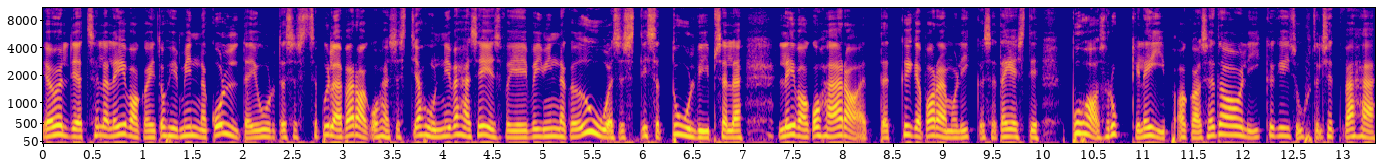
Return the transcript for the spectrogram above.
ja öeldi, et selle leivaga ei tohi minna kolde juurde, sest see põleb ära kohe, sest jahu on nii vähe sees või ei või minna ka õue, sest lihtsalt tuul viib selle leiva kohe ära, et, et kõige parem oli ikka see täiesti puhas rukkileib, aga seda oli ikkagi suhteliselt vähe.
